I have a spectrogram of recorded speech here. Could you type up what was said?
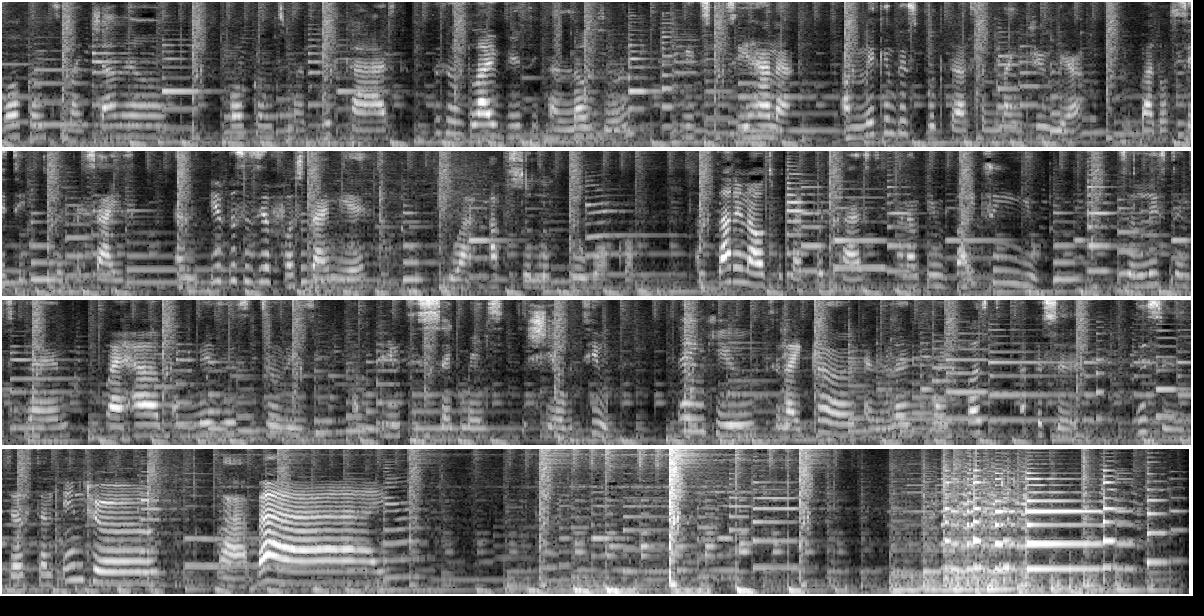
welcome to my channel. Welcome to my podcast. This is Live Beauty and Love Zone with Tihana. I'm making this podcast in Nigeria, Ibadan City to be precise. And if this is your first time here, you are absolutely welcome. I'm starting out with my podcast and I'm inviting you to listen to them I have amazing stories and beauty segments to share with you. Thank you till I come and launch my first episode. This is just an intro. Bye bye.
